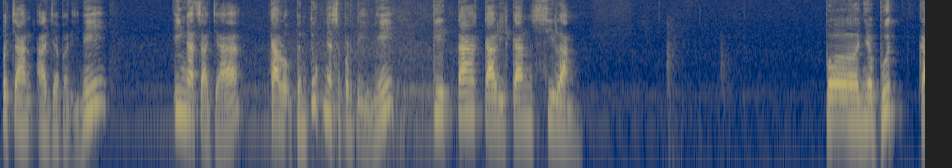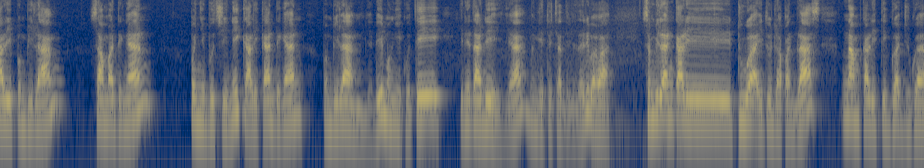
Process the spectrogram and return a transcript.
pecahan aljabar ini, ingat saja kalau bentuknya seperti ini, kita kalikan silang. penyebut kali pembilang sama dengan penyebut sini kalikan dengan pembilang. Jadi mengikuti ini tadi ya, mengikuti contoh ini tadi bahwa 9 kali 2 itu 18, 6 kali 3 juga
